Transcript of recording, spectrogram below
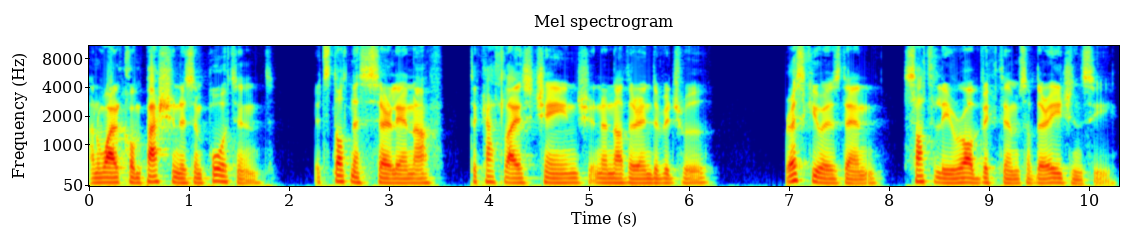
And while compassion is important, it's not necessarily enough to catalyze change in another individual. Rescuers then subtly rob victims of their agency.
